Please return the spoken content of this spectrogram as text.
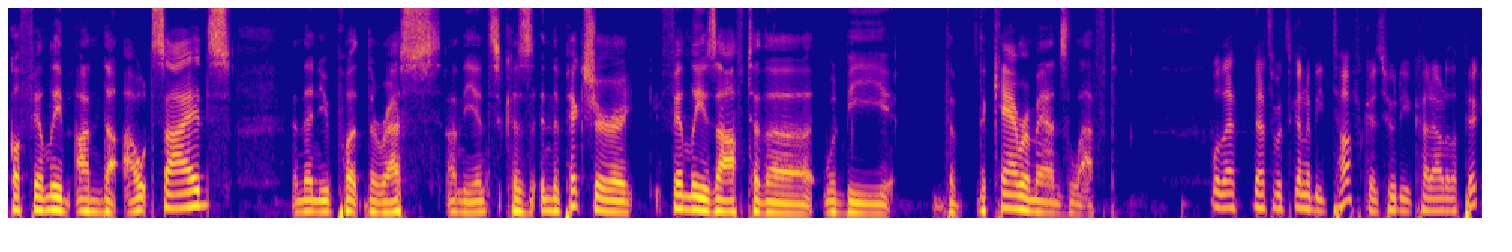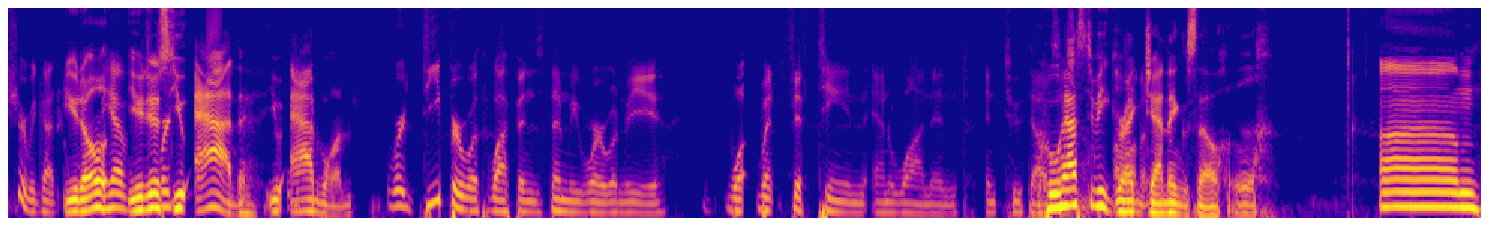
Jermichael Finley on the outsides, and then you put the rest on the inside? Because in the picture, Finley is off to the would be the the cameraman's left. well, that that's what's going to be tough because who do you cut out of the picture? We got You don't. We have, you just you add you add one. we're deeper with weapons than we were when we w- went 15 and one in in 2000. Who has to be Greg Jennings though? Ugh. Um,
